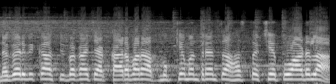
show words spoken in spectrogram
नगरविकास विभागाच्या कारभारात मुख्यमंत्र्यांचा हस्तक्षेप वाढला.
